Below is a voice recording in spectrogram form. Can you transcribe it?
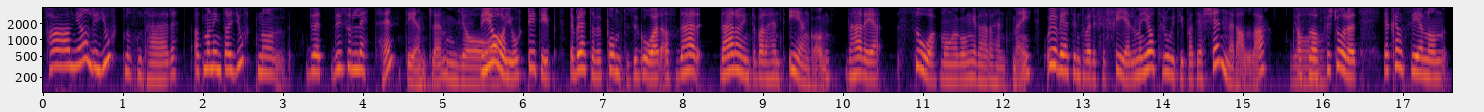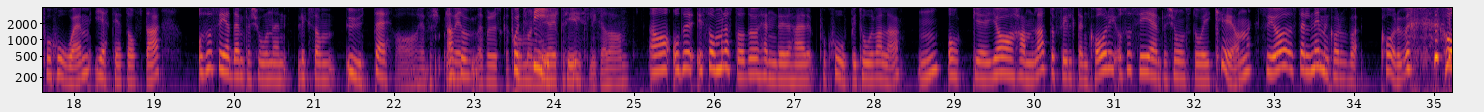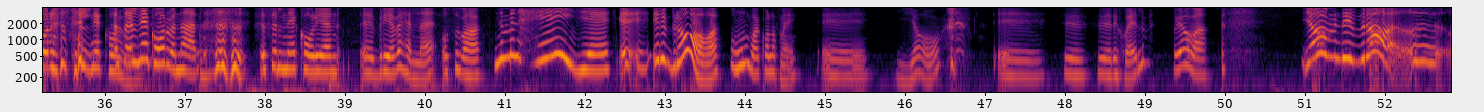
fan jag har aldrig gjort något sånt här. Att man inte har gjort något, du vet, det är så lätt hänt egentligen. Ja. Det jag har gjort det är typ, jag berättade för Pontus igår, alltså det här, det här har inte bara hänt en gång. Det här är så många gånger det här har hänt mig. Och jag vet inte vad det är för fel, men jag tror ju typ att jag känner alla. Ja. Alltså förstår du? Jag kan se någon på H&M jätteofta och så ser jag den personen liksom ute. Ja, jag förstår. Alltså, jag vet du ska på ett komma nu. Jag är fik, precis typ. likadan. Ja och det, i somras då, då hände det här på Coop i Torvalla. Mm. Och eh, jag har handlat och fyllt en korg och så ser jag en person stå i kön. Så jag ställer ner min korv och bara, korv? Korv, ställ ner korven. Jag ställer ner korven här. Jag ställer ner korgen eh, bredvid henne och så bara Nej men hej! Eh, är det bra? Och hon bara kollar på mig. Eh, ja. eh, hur, hur är det själv? Och jag bara Ja men det är bra!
